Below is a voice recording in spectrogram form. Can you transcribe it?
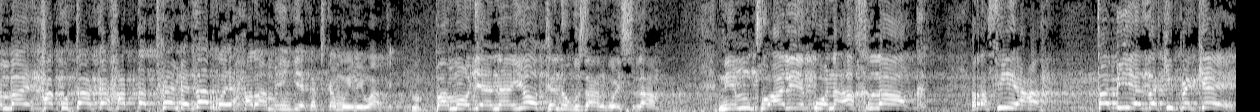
ambaye hakutaka hata tembe dharra ya haramu ingie katika mwili wake. Pamoja na yote ndugu zangu waislamu ni mtu aliyekuwa na akhlaq rafia tabia za kipekee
